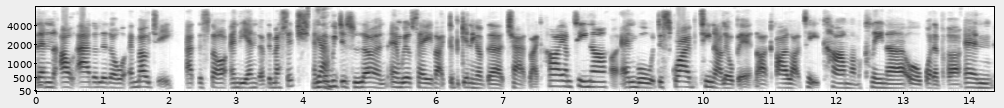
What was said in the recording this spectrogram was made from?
then I'll add a little emoji at the start and the end of the message. And Yeah. then we just learn and we'll say like the beginning of the chat, like, hi, I'm Tina. And we'll describe Tina a little bit. Like, I like to eat cum, I'm a cleaner or whatever. And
